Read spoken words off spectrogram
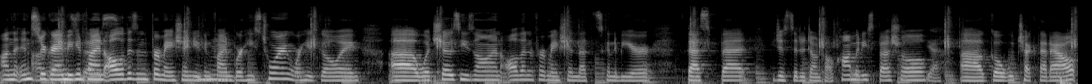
on the Instagram. you can find all of his information. You can find where he's touring, where he's going, uh, what shows he's on, all that information. That's going to be your best bet. He just did a Don't Tell Comedy special. Yeah. uh, go check that out.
